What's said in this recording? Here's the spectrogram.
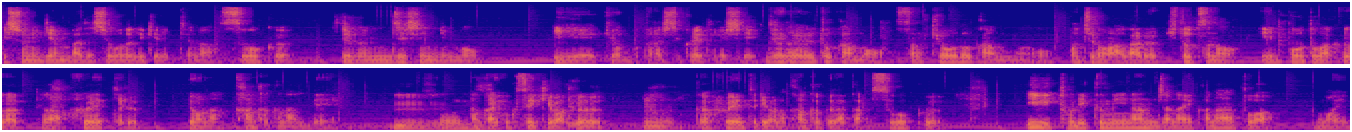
一緒に現場で仕事できるっていうのはすごく自分自身にもいい影響をもたらしてくれてるし、レベルとかもその強度感ももちろん上がる。一つのインポート枠がが増えてるような感覚なんで、うん外国籍枠、うん、が増えてるような感覚だからすごくいい取り組みなんじゃないかなとは思い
